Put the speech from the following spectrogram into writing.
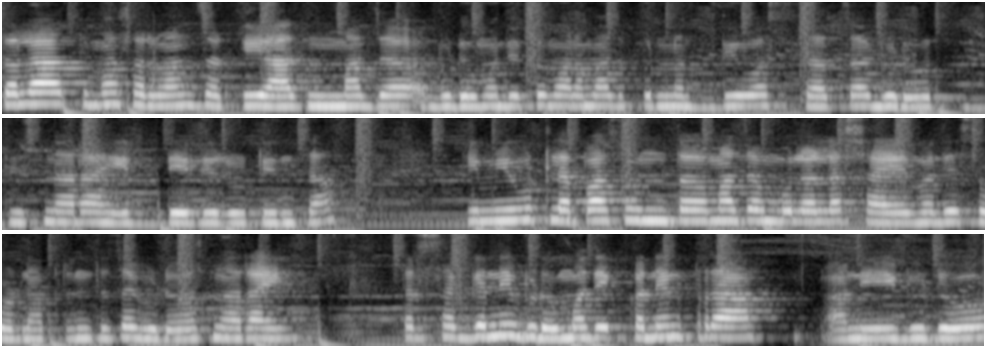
चला तुम्हा सर्वांसाठी आज माझ्या व्हिडिओमध्ये तुम्हाला माझा पूर्ण दिवसाचा व्हिडिओ दिसणार आहे डेली रुटीनचा की मी उठल्यापासून तर माझ्या मुलाला शाळेमध्ये सोडण्यापर्यंतचा व्हिडिओ असणार आहे. तर सगळ्यांनी व्हिडिओमध्ये कनेक्ट राहा आणि व्हिडिओ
